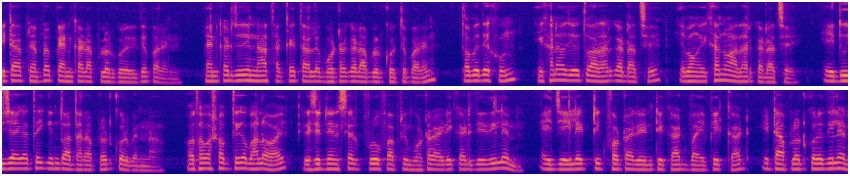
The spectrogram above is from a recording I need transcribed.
এটা আপনি আপনার প্যান কার্ড আপলোড করে দিতে পারেন। প্যান কার্ড যদি না থাকে তাহলে ভোটার কার্ড আপলোড করতে পারেন। তবে দেখুন, এখানেও যেহেতু আধার কার্ড আছে এবং এখানেও আধার কার্ড আছে, এই দুই জায়গাতেই কিন্তু আধার আপলোড করবেন না। অথবা সব থেকে ভালো হয় রেসিডেন্সিয়াল প্রুফ আপনি ভোটার আইডি কার্ড দিয়ে দিলেন, এই যে ইলেকট্রিক ফটো আইডেন্টি কার্ড বা এপিক কার্ড এটা আপলোড করে দিলেন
